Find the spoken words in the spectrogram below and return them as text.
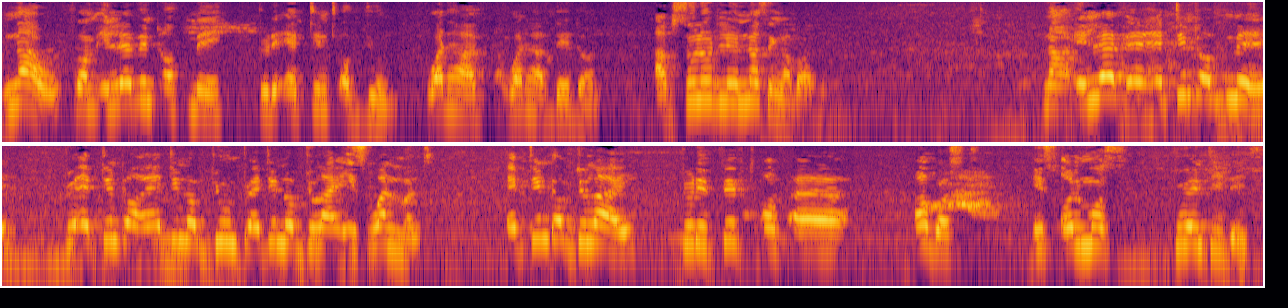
Now, from 11th of May to the 18th of June, what have, what have they done? Absolutely nothing about it. Now, 11, 18th of May to 18th of, 18th of June to 18th of July is one month. 18th of July to the 5th of uh, August is almost 20 days.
